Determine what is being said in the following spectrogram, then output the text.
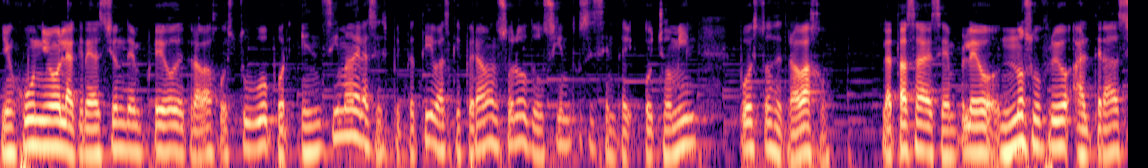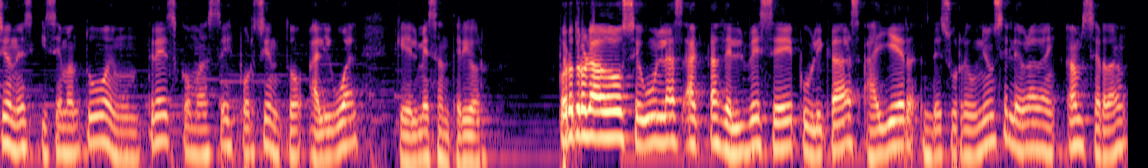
Y en junio la creación de empleo de trabajo estuvo por encima de las expectativas que esperaban solo 268 mil puestos de trabajo. La tasa de desempleo no sufrió alteraciones y se mantuvo en un 3,6% al igual que el mes anterior. Por otro lado, según las actas del BCE publicadas ayer de su reunión celebrada en Ámsterdam,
